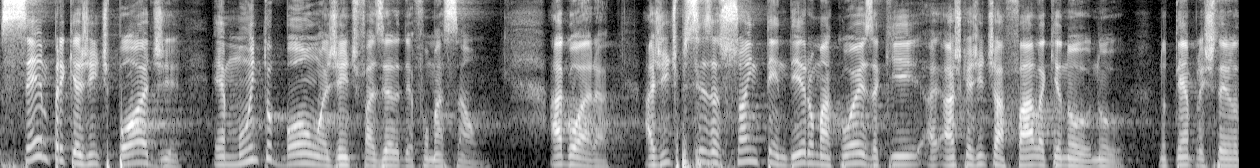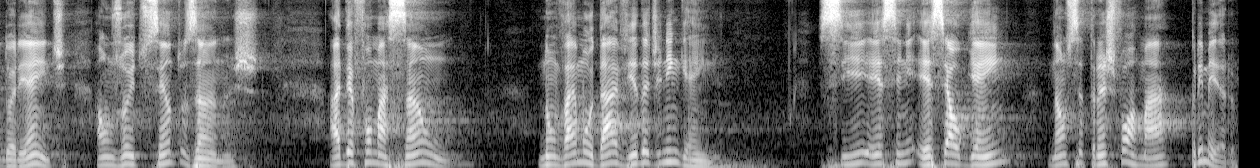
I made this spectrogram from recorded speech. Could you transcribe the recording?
sempre que a gente pode, é muito bom a gente fazer a defumação. Agora, a gente precisa só entender uma coisa que acho que a gente já fala aqui no, no, no Templo Estrela do Oriente há uns 800 anos. A defumação não vai mudar a vida de ninguém se esse, esse alguém não se transformar primeiro.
